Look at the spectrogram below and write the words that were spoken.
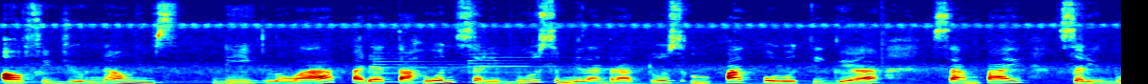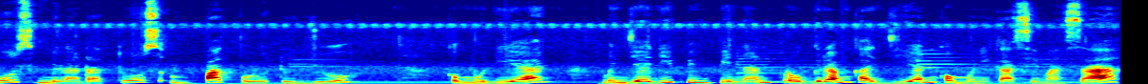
of Journalism di Loa pada tahun 1943 sampai 1947. Kemudian menjadi pimpinan program kajian komunikasi massa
